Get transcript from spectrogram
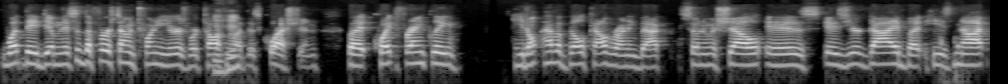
what they did. I mean, this is the first time in 20 years we're talking mm-hmm. about this question. But quite frankly, you don't have a bell cow running back. Sony Michel is is your guy, but he's not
